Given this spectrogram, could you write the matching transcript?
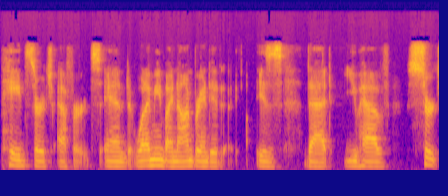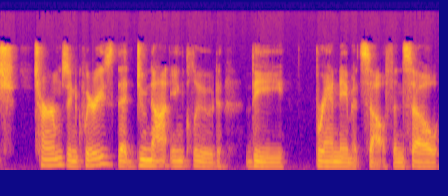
paid search efforts. And what I mean by non-branded is that you have search terms and queries that do not include the brand name itself. And so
